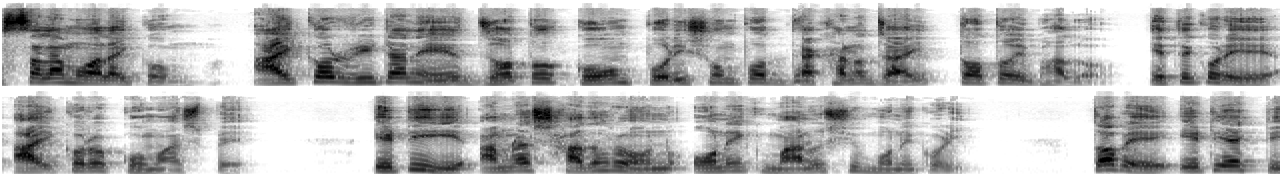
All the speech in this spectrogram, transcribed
আসসালামু আলাইকুম। আয়কর রিটার্নে যত কম পরিসম্পদ দেখানো যায়, ততই ভালো। এতে করে আয়করও কম আসবে। এটি আমরা সাধারণ অনেক মানুষই মনে করি। তবে এটি একটি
